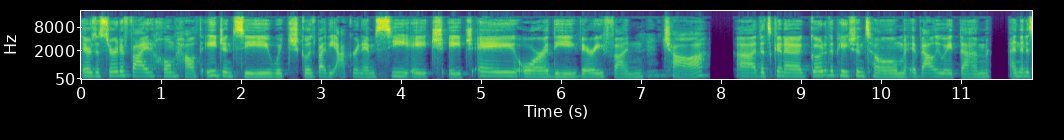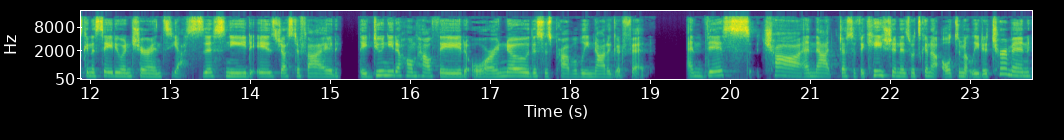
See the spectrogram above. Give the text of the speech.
there's a certified home health agency, which goes by the acronym CHHA or the very fun CHA, uh, that's going to go to the patient's home, evaluate them, and then it's going to say to insurance, yes, this need is justified. They do need a home health aide or no, this is probably not a good fit. And this CHA and that justification is what's going to ultimately determine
